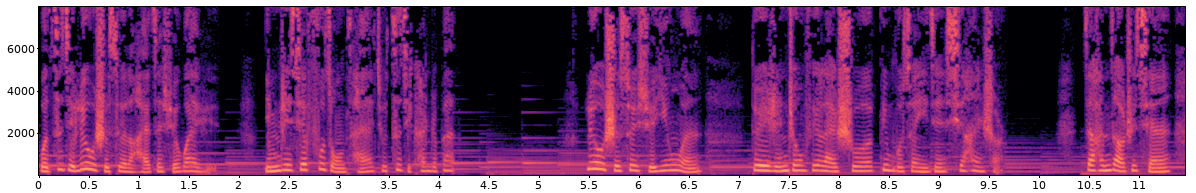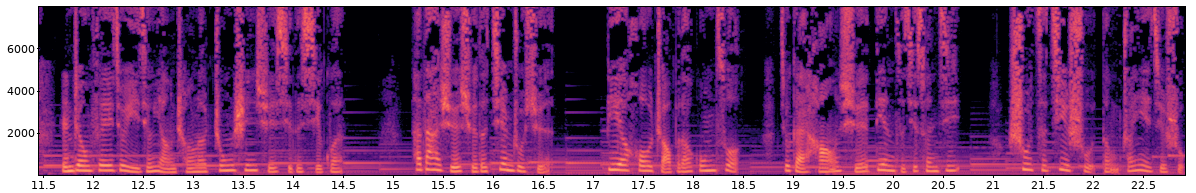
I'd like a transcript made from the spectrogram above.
我自己六十岁了还在学外语，你们这些副总裁就自己看着办。”六十岁学英文，对任正非来说并不算一件稀罕事儿。在很早之前，任正非就已经养成了终身学习的习惯。他大学学的建筑学，毕业后找不到工作，就改行学电子计算机、数字技术等专业技术。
